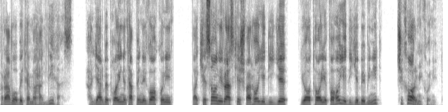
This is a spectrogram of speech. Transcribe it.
روابط محلی هست. اگر به پایین تپه نگاه کنید و کسانی را از کشورهای دیگه یا طایفه های دیگه ببینید چی کار می‌کنید؟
